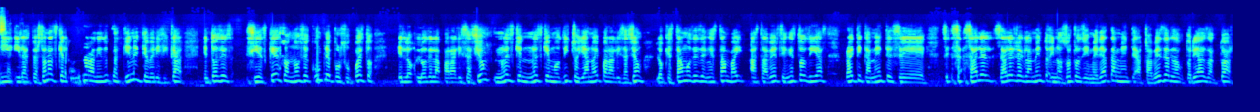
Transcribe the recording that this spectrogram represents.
Y, las personas que la a la industria tienen que verificar. Entonces, si es que eso no se cumple, por supuesto, eh, lo, de la paralización, no es, que, no es que hemos dicho ya no hay paralización, lo que estamos es en stand-by hasta ver si en estos días prácticamente se, sale, el, sale el reglamento y nosotros inmediatamente a través de las autoridades de actuar.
